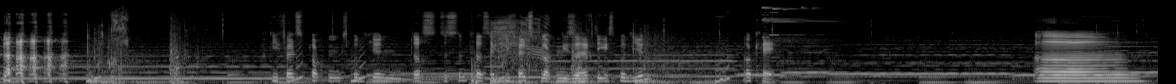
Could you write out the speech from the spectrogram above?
die Felsblocken explodieren. Das, das sind tatsächlich Felsblocken, die so heftig explodieren. Okay. Äh...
